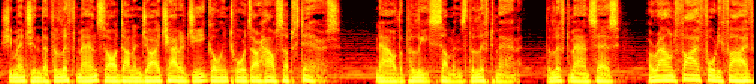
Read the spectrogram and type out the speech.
she mentioned that the liftman saw Dhananjay Chatterjee going towards our house upstairs. Now the police summons the liftman. The liftman says, Around 5.45,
